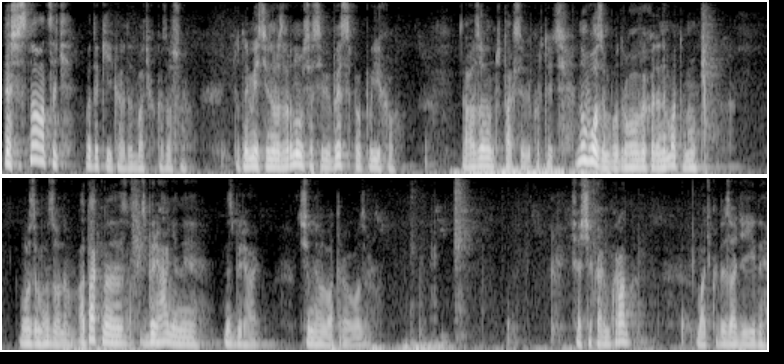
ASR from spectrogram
Т-16, отакий, батько казав, що тут на місці він розвернувся, собі висипав, поїхав. А газоном тут так собі крутиться. Ну, возимо, бо другого виходу нема, тому возимо газоном. А так на зберігання не, не зберігаємо. Все на елеватори вивозимо. Зараз чекаємо кран. Батько де ззаді їде.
